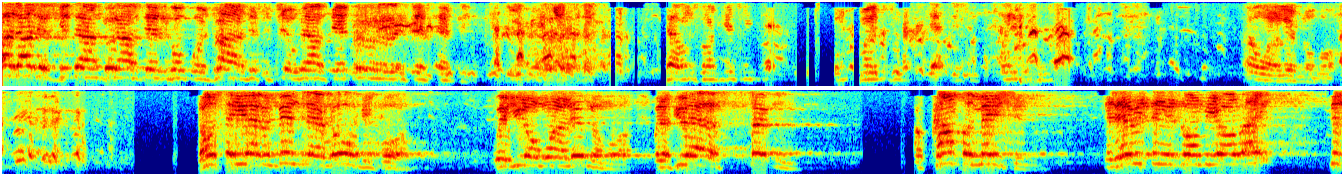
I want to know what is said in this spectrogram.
I'll just get down, go downstairs and go for a drive just to chill downstairs. It's empty. Hell, I'm just going to get you. I don't want to live no more. Don't say you haven't been to that road before where you don't want to live no more. But if you had a certain, a confirmation that everything is going to be all right, this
